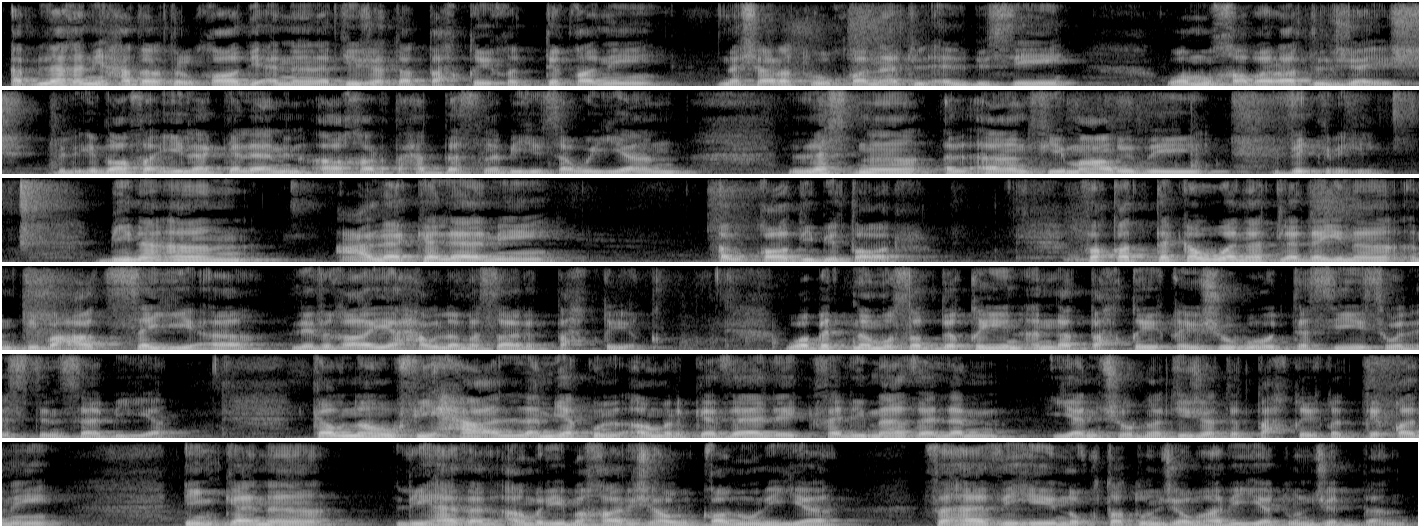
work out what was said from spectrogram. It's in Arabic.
أبلغني حضرة القاضي أن نتيجة التحقيق التقني نشرته قناة ال بي سي ومخابرات الجيش. بالإضافة إلى كلام آخر تحدثنا به سويا لسنا الآن في معرض ذكره. بناء على كلام القاضي بطار. فقد تكونت لدينا انطباعات سيئة للغاية حول مسار التحقيق. وبتنا مصدقين أن التحقيق يشوبه التسييس والاستنسابية. كونه في حال لم يكن الأمر كذلك فلماذا لم ينشر نتيجة التحقيق التقني؟ إن كان لهذا الأمر مخارجه القانونية فهذه نقطة جوهرية جدا.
